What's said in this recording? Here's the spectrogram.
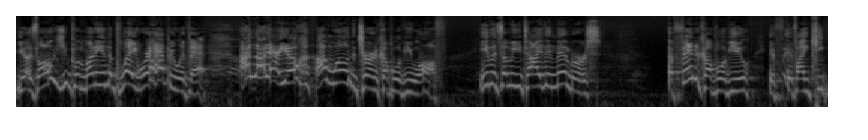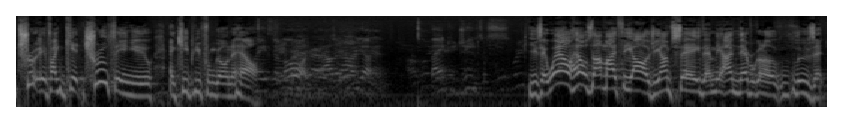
You know, as long as you put money in the plate, we're happy with that. I'm not, you know, I'm willing to turn a couple of you off. Even some of you tithing members, offend a couple of you if, if I can keep true if I can get truth in you and keep you from going to hell. Praise the Lord. Hallelujah. Thank you, Jesus. You say, well, hell's not my theology. I'm saved. That means I'm never going to lose it.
